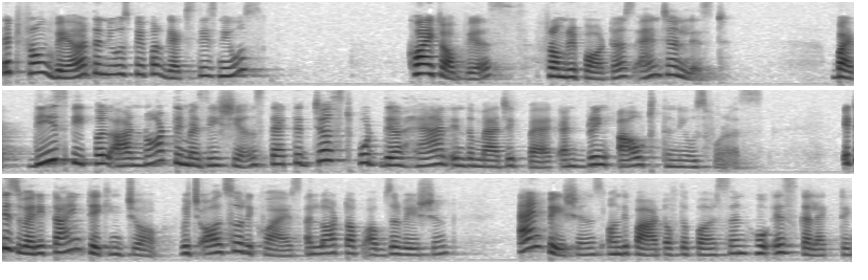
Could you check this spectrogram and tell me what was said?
that from where the newspaper gets these news? Quite obvious from reporters and journalists. But these people are not the magicians that they just put their hand in the magic bag and bring out the news for us. It is very time-taking job which also requires a lot of observation and patience on the part of the person who is collecting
